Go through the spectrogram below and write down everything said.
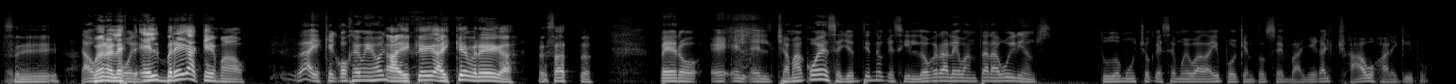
Sí. Está on Bueno, él, es- point. él brega quemado. Ay, es que coge mejor. Ahí es que, ahí es que brega. Exacto. Pero eh, el, el chamaco ese, yo entiendo que si logra levantar a Williams, dudo mucho que se mueva de ahí porque entonces va a llegar chavos al equipo.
